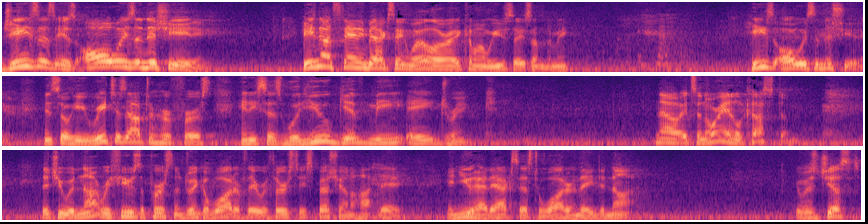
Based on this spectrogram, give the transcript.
Jesus is always initiating. He's not standing back saying, Well, all right, come on, will you say something to me? He's always initiating. And so he reaches out to her first and he says, Will you give me a drink? Now, it's an Oriental custom that you would not refuse a person a drink of water if they were thirsty, especially on a hot day, and you had access to water and they did not. It was just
